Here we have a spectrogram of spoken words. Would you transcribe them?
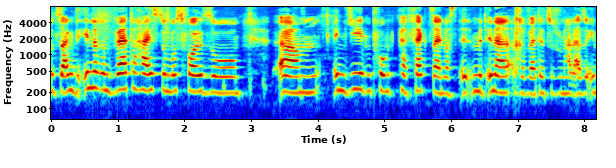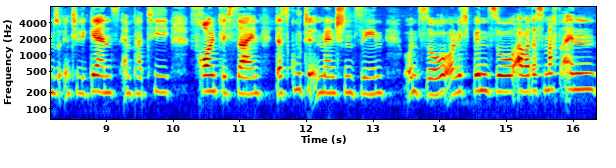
sozusagen die inneren Werte heißt, du musst voll so ähm, in jedem Punkt perfekt sein, was mit innere Werte zu tun hat. Also eben so Intelligenz, Empathie, freundlich sein, das Gute in Menschen sehen und so. Und ich bin so, aber das macht einen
